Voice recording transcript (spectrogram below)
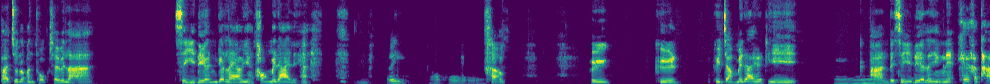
พระจุลปันถกใช้เวลาสี่เดือนก็แล้วยังท่องไม่ได้เลยฮะเอ้ยโอ้โหครับ คือคือคือจำไม่ได้ทันทีอืม ผ่านไปสี่เดือนแล้วยังเนี่ยแค่คาถา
